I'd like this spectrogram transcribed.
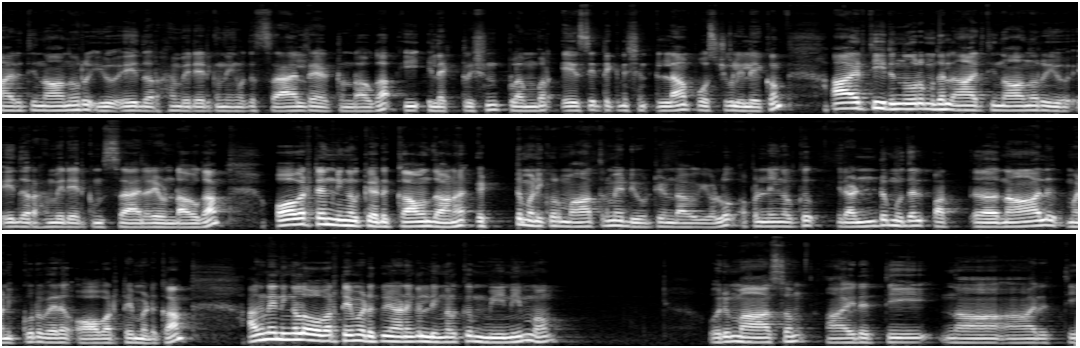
ആയിരത്തി നാനൂറ് യു എ ദർഹം വരെയായിരിക്കും നിങ്ങൾക്ക് സാലറി ആയിട്ടുണ്ടാവുക. ഈ electrician plumber A C technician എല്ലാ പോസ്റ്റുകളിലേക്കും ആയിരത്തി ഇരുന്നൂറ് മുതൽ ആയിരത്തി നാനൂറ് യു എ ദർഹം വരെയായിരിക്കും സാലറി ഉണ്ടാവുക. ഓവർ ടൈം നിങ്ങൾക്ക് എടുക്കാവുന്നതാണ്. എട്ട് മണിക്കൂർ മാത്രമേ ഡ്യൂട്ടി ഉണ്ടാവുകയുള്ളൂ. അപ്പോൾ നിങ്ങൾക്ക് രണ്ട് മുതൽ പത്ത് നാല് മണിക്കൂർ വരെ ഓവർ ടൈം എടുക്കാം. അങ്ങനെ നിങ്ങൾ ഓവർ ടൈം എടുക്കുകയാണെങ്കിൽ നിങ്ങൾക്ക് മിനിമം ഒരു മാസം ആയിരത്തി ആയിരത്തി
